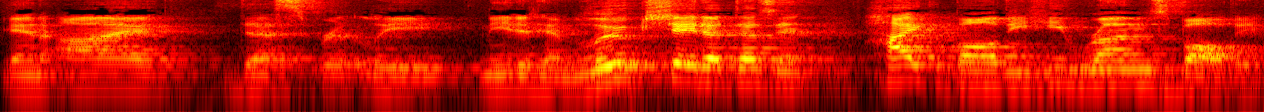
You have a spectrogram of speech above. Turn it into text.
And I desperately needed him. Luke Shada doesn't hike Baldy, he runs Baldy.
